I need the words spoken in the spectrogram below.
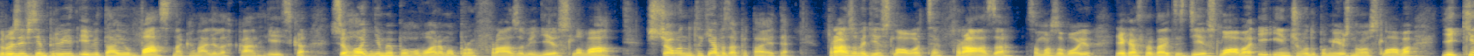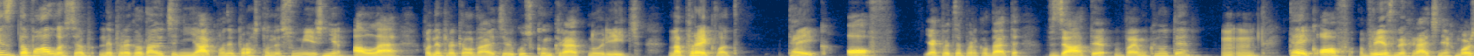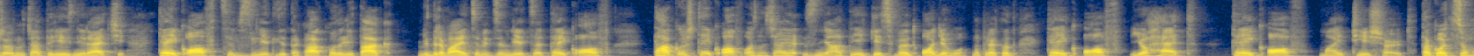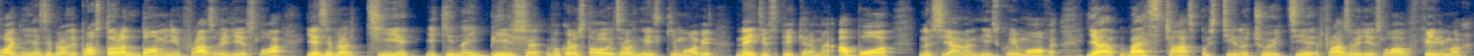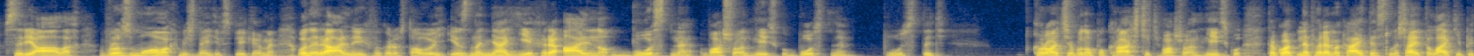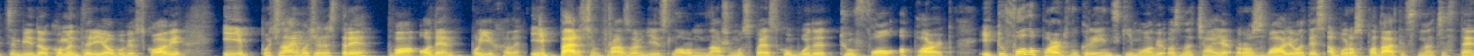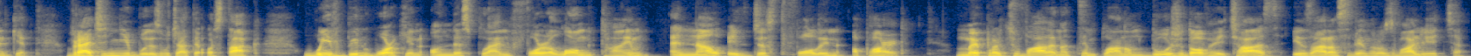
Друзі, всім привіт і вітаю вас на каналі Легка Англійська. Сьогодні ми поговоримо про фразові дієслова. Що воно таке, ви запитаєте? Фразове дієслово це фраза, само собою, яка складається з дієслова і іншого допоміжного слова, які, здавалося б, не перекладаються ніяк. Вони просто несуміжні, але вони перекладаються в якусь конкретну річ. Наприклад, take off. Як ви це перекладаєте? Взяти, вимкнути? М-м. Take off в різних реченнях може означати різні речі. Take off це взліт літака, коли літак відривається від землі. Це take off. Також take off означає зняти якийсь вид одягу. Наприклад, take off your hat. Take off my t-shirt. Так от сьогодні я зібрав не просто рандомні фразові дієслова, я зібрав ті, які найбільше використовуються в англійській мові нейтів спікерами або носіями англійської мови. Я весь час постійно чую ці фразові дієслова в фільмах, в серіалах, в розмовах між нейтів спікерами. Вони реально їх використовують, і знання їх реально бустне вашу англійську. Бустне, бустить. Коротше, воно покращить вашу англійську. Так от, не перемикайтесь, лишайте лайки під цим відео, коментарі обов'язкові. І починаємо через 3, 2, 1. Поїхали. І першим фразовим дієсловом в нашому списку буде to fall apart. І to fall apart в українській мові означає розвалюватись або розпадатись на частинки. В реченні буде звучати ось так: We've been working on this plan for a long time, and now it's just falling apart. Ми працювали над цим планом дуже довгий час, і зараз він розвалюється.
